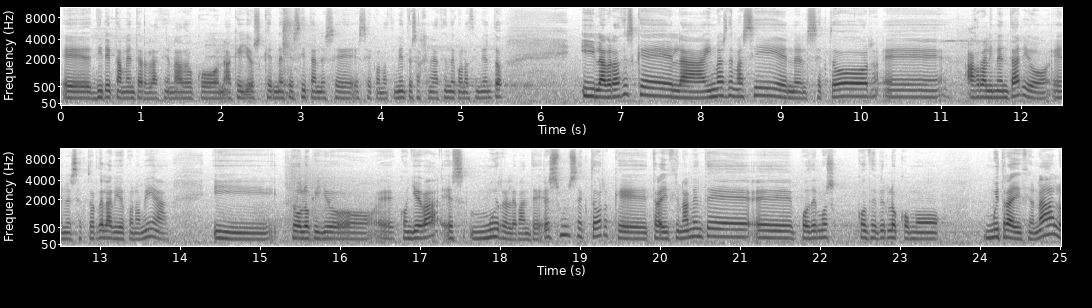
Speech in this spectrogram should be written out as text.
eh, directamente relacionado con aquellos que necesitan ese, conocimiento, esa generación de conocimiento. Y la verdad es que la I de en el sector eh, agroalimentario, en el sector de la bioeconomía, y todo lo que ello eh, conlleva es muy relevante. Es un sector que tradicionalmente eh, podemos concebirlo como muy tradicional,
